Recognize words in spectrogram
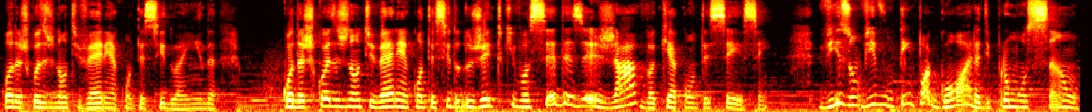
quando as coisas não tiverem acontecido ainda, quando as coisas não tiverem acontecido do jeito que você desejava que acontecessem. Viva um tempo agora de promoção,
